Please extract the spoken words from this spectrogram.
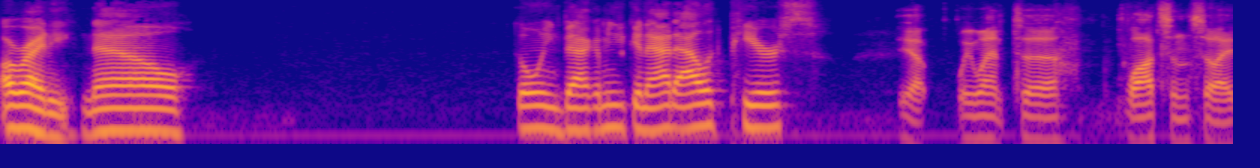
alrighty. Now, going back, I mean, you can add Alec Pierce. Yep. We went to Watson, so I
